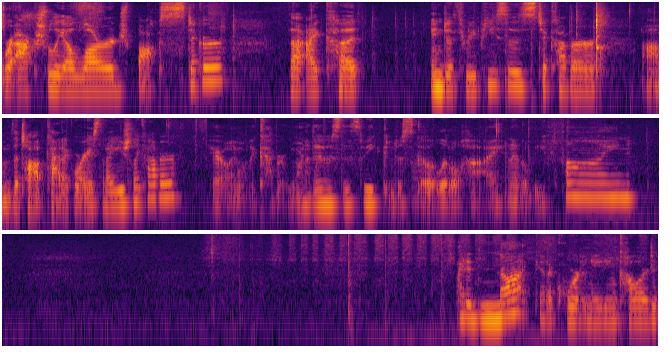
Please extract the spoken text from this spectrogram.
were actually a large box sticker that I cut into three pieces to cover um, the top categories that I usually cover. Here, I only want to cover one of those this week and just go a little high and it'll be fine. I did not get a coordinating color to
